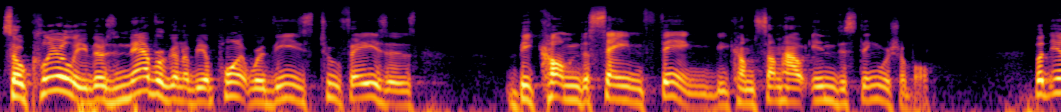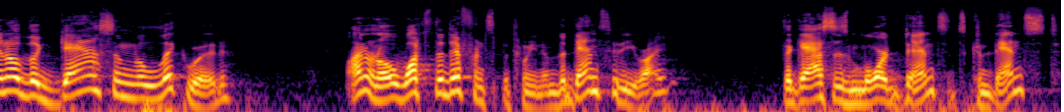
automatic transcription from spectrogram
So clearly there's never going to be a point where these two phases become the same thing, become somehow indistinguishable. But you know, the gas and the liquid, I don't know, what's the difference between them? The density, right? The gas is more dense, it's condensed.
